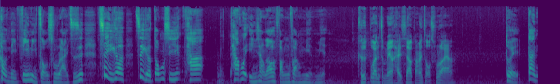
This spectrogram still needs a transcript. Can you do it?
要你逼你走出来，只是这一个这个东西它，它它会影响到方方面面。可是不管怎么样，还是要赶快走出来啊。对，但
